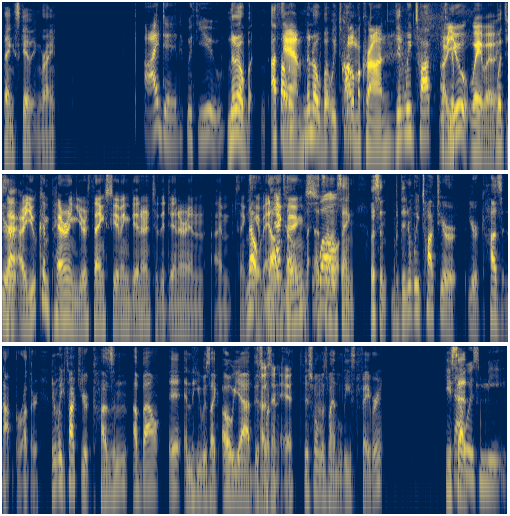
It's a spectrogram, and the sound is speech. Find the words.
Thanksgiving, right? I did with you. No, no, but I thought. we- Damn. no, no, but we talked. Omicron. Didn't we talk? with Are your- you wait wait wait? with your- Zach, are you comparing your Thanksgiving dinner to the dinner and I'm thinking No, of no, no. ending That's things? what I'm saying. Listen, but didn't we talk to your your cousin, not brother? Didn't we talk to your cousin about it? And he was like, "Oh yeah, this Cousin one, it. this one was my least favorite." He That said, "That was me.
